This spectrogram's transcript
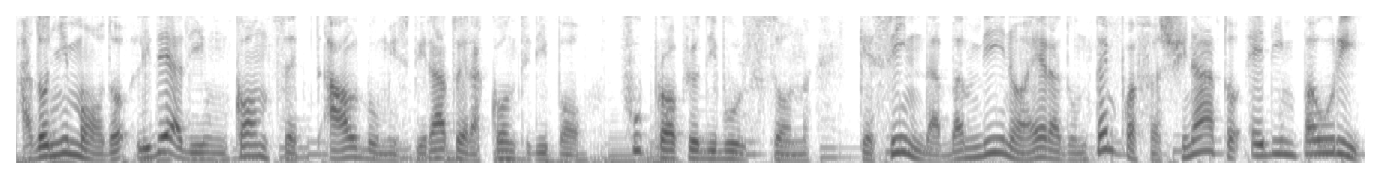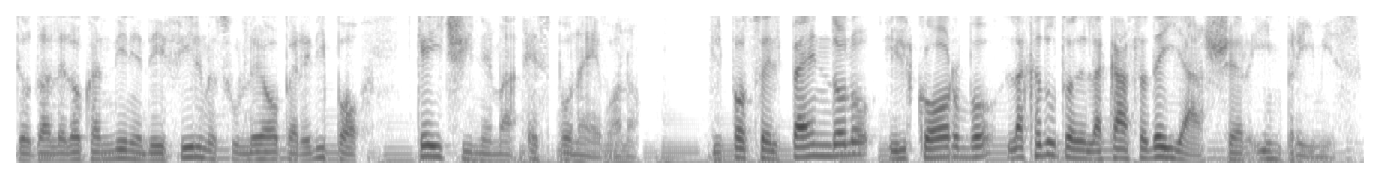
Ad ogni modo, l'idea di un concept album ispirato ai racconti di Poe fu proprio di Wolfson, che sin da bambino era ad un tempo affascinato ed impaurito dalle locandine dei film sulle opere di Poe che i cinema esponevano. Il pozzo e il pendolo, Il corvo, La caduta della casa degli Asher in primis.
